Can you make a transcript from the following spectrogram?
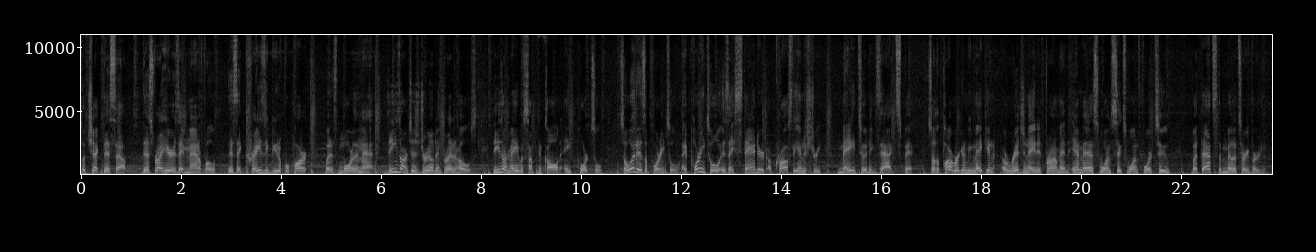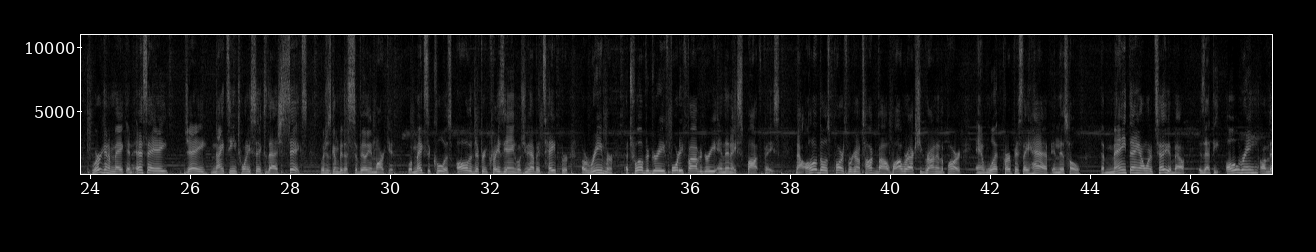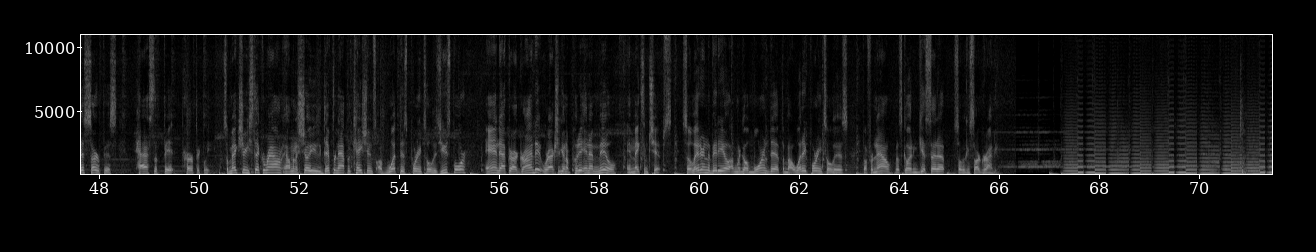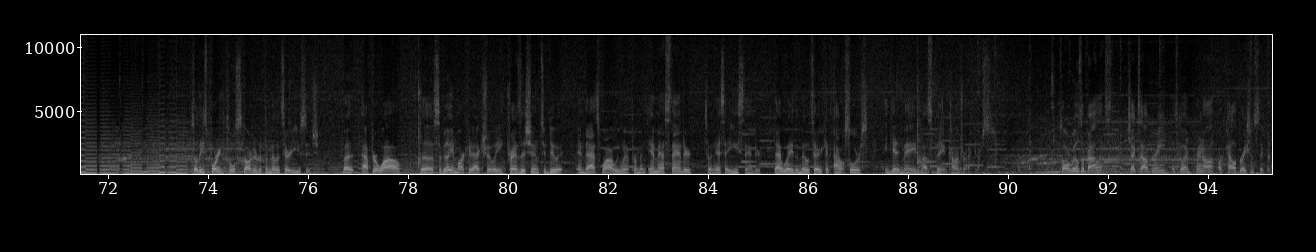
So check this out. This right here is a manifold. This is a crazy beautiful part, but it's more than that. These aren't just drilled and threaded holes. These are made with something called a port tool. So what is a porting tool? A porting tool is a standard across the industry made to an exact spec. So the part we're gonna be making originated from an MS16142, but that's the military version. We're gonna make an SAE J1926-6, which is gonna be the civilian market. What makes it cool is all the different crazy angles. You have a taper, a reamer, a 12 degree, 45 degree, and then a spot face. Now, all of those parts we're gonna talk about while we're actually grinding the part and what purpose they have in this hole. The main thing I wanna tell you about is that the O-ring on this surface has to fit perfectly. So make sure you stick around and I'm gonna show you different applications of what this porting tool is used for and after I grind it, we're actually gonna put it in a mill and make some chips. So later in the video, I'm gonna go more in depth about what a porting tool is, but for now, let's go ahead and get set up so we can start grinding. So these porting tools started with the military usage, but after a while, the civilian market actually transitioned to do it. And that's why we went from an MS standard to an SAE standard. That way the military can outsource and get it made by civilian contractors. So our wheels are balanced, checks out green. Let's go ahead and print off our calibration sticker.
